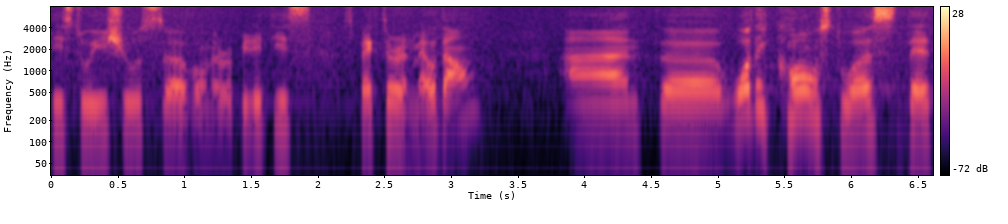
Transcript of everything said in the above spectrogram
these two issues, uh, vulnerabilities, Spectre and Meltdown. And uh, what it caused was that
